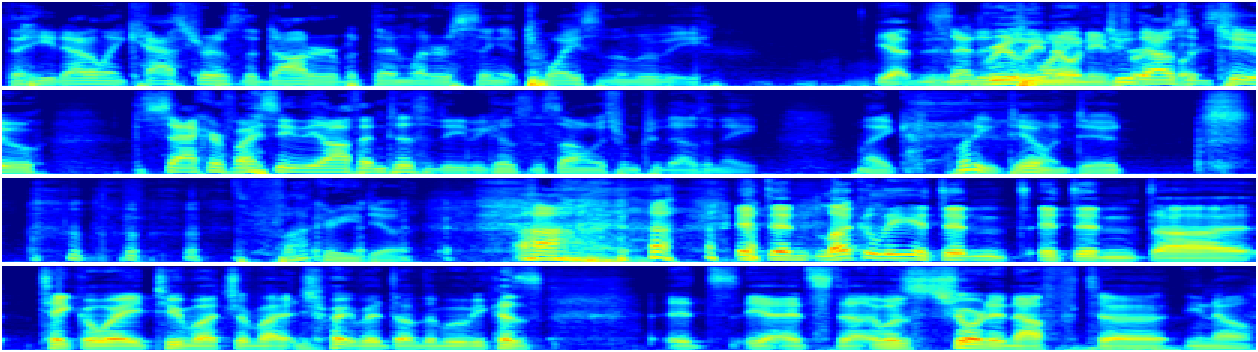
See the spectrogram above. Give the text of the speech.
that he not only cast her as the daughter, but then let her sing it twice in the movie. Yeah, there's Said in really 20 no need for 2002, sacrificing the authenticity because the song was from 2008. Like, what are you doing, dude? The fuck are you doing? It didn't luckily it didn't it didn't uh take away too much of my enjoyment of the movie cuz it's yeah, it's still it was short enough to, you know,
